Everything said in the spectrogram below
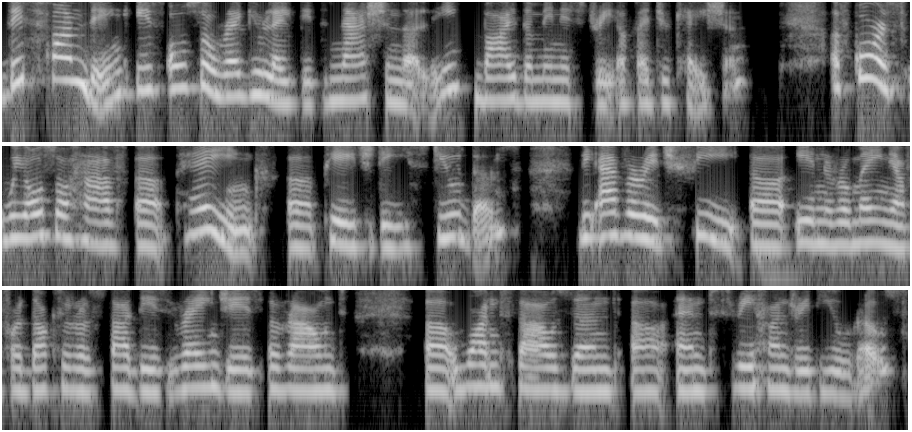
this funding is also regulated nationally by the Ministry of Education. Of course, we also have uh, paying uh, PhD students. The average fee uh, in Romania for doctoral studies ranges around uh, 1,300 uh, euros.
